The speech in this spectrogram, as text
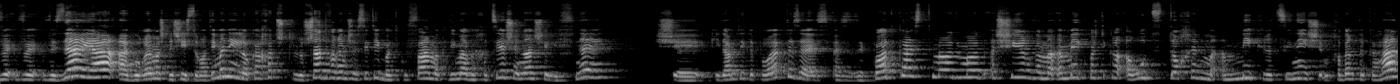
ו- ו- וזה היה הגורם השלישי. זאת אומרת אם אני לוקחת שלושה דברים שעשיתי בתקופה המקדימה בחצי השנה שלפני שקידמתי את הפרויקט הזה אז, אז זה פודקאסט מאוד מאוד עשיר ומעמיק מה שנקרא ערוץ תוכן מעמיק רציני שמחבר את הקהל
